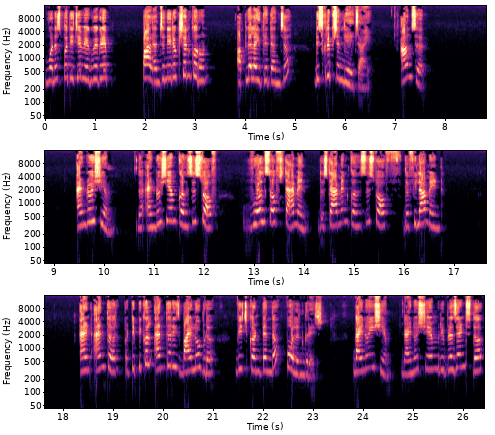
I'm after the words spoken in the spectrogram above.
वनस्पतीचे वेगवेगळे पार यांचं निरीक्षण करून आपल्याला इथे त्यांचं डिस्क्रिप्शन लिहायचं आहे. Answer Androecium. The androecium consists of whorls of stamen. The stamen consists of the filament and anther. A typical anther is bilobed which contain the pollen grains. Gynoecium. Gynoecium represents the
